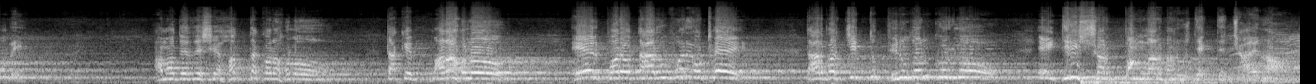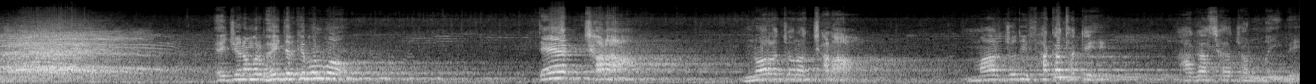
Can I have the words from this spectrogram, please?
হবে, আমাদের দেশে হত্যা করা হলো, তাকে মারা হলো, এরপরেও তার উপরে ওঠে তারপর চিত্ত বিনোদন করল, এই দৃশ্য বাংলার মানুষ দেখতে চায় না। এই জন্য আমার ভাইদেরকে বলব, ত্যাগ ছাড়া, নড়াচড়া ছাড়া, মার যদি ফাঁকা থাকে আগাছা জন্মাইবে।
